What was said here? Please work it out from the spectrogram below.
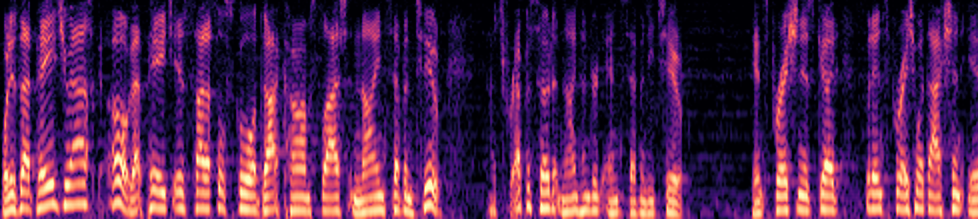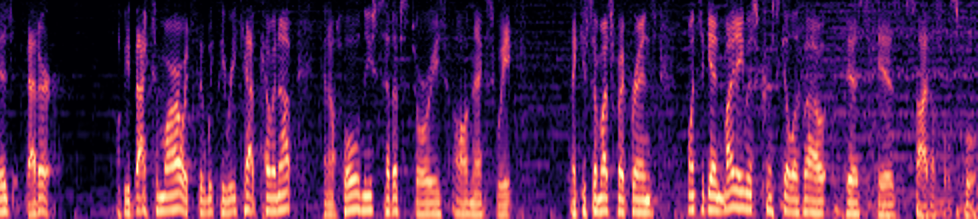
What is that page, you ask? Oh, that page is sidehustleschool.com slash 972. That's for episode 972. Inspiration is good, but inspiration with action is better. I'll be back tomorrow. It's the weekly recap coming up and a whole new set of stories all next week. Thank you so much, my friends. Once again, my name is Chris Guillebeau. This is Side Hustle School.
